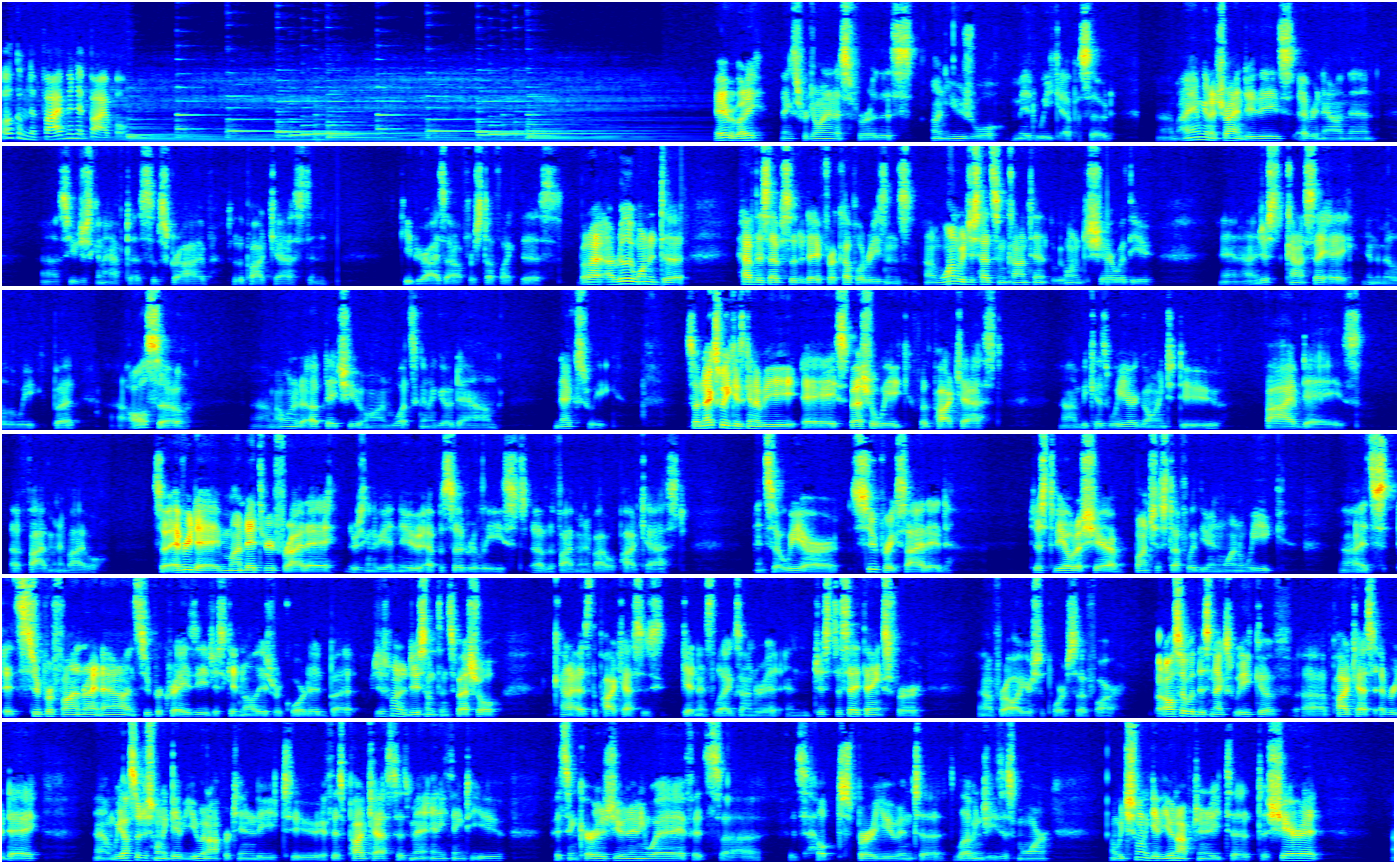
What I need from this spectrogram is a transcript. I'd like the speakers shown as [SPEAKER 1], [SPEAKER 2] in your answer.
[SPEAKER 1] Welcome to 5 Minute Bible.
[SPEAKER 2] Hey, everybody. Thanks for joining us for this unusual midweek episode. Um, I am going to try and do these every now and then. Uh, so you're just going to have to subscribe to the podcast and keep your eyes out for stuff like this. But I, I really wanted to have this episode today for a couple of reasons. Um, one, we just had some content that we wanted to share with you and uh, just kind of say hey in the middle of the week. But uh, also, um, I wanted to update you on what's going to go down next week. So, next week is going to be a special week for the podcast um, because we are going to do five days of Five Minute Bible. So, every day, Monday through Friday, there's going to be a new episode released of the Five Minute Bible podcast. And so, we are super excited just to be able to share a bunch of stuff with you in one week. Uh, it's it's super fun right now and super crazy just getting all these recorded, but we just want to do something special, kind of as the podcast is getting its legs under it, and just to say thanks for uh, for all your support so far. But also with this next week of uh, podcast every day, um, we also just want to give you an opportunity to, if this podcast has meant anything to you, if it's encouraged you in any way, if it's uh, if it's helped spur you into loving Jesus more, and we just want to give you an opportunity to to share it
